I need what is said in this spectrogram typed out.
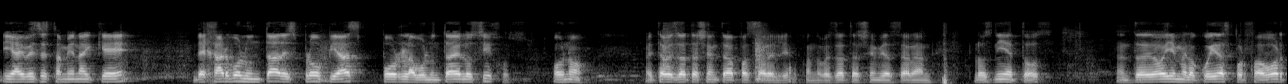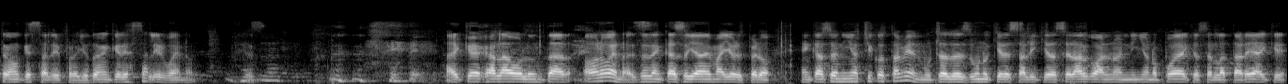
Y hay veces también hay que dejar voluntades propias por la voluntad de los hijos, ¿o no? Ahorita Besat Hashem te va a pasar el día, cuando Besat Hashem ya estarán los nietos. Entonces, oye, me lo cuidas, por favor, tengo que salir, pero yo también quería salir, bueno. Pues, hay que dejar la voluntad. Ahora, bueno, eso es en caso ya de mayores, pero en caso de niños chicos también. Muchas veces uno quiere salir, quiere hacer algo, al no, el niño no puede, hay que hacer la tarea, hay que,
